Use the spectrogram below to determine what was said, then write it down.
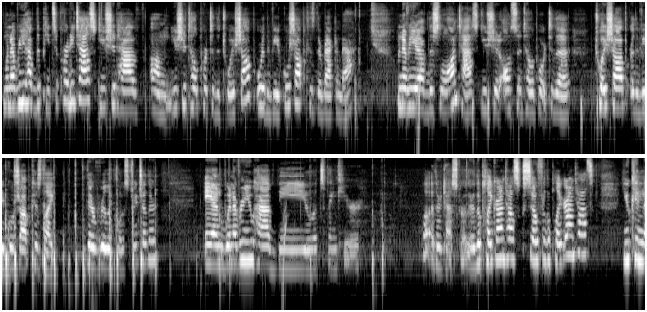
Whenever you have the pizza party task, you should have um, you should teleport to the toy shop or the vehicle shop because they're back and back. Whenever you have the salon task, you should also teleport to the toy shop or the vehicle shop because like they're really close to each other. And whenever you have the let's think here what other tasks are there? The playground task. So for the playground task, you can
